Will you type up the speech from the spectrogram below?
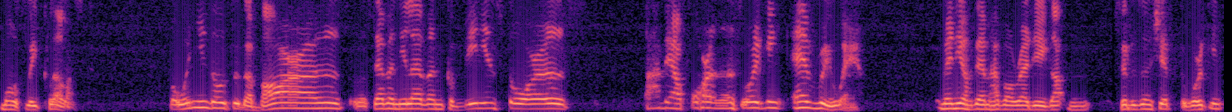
mostly closed. But when you go to the bars, the 7-Eleven convenience stores, ah, there are foreigners working everywhere. Many of them have already gotten citizenship to working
